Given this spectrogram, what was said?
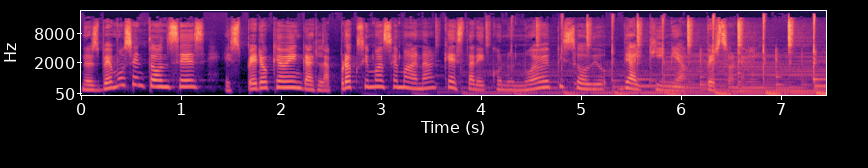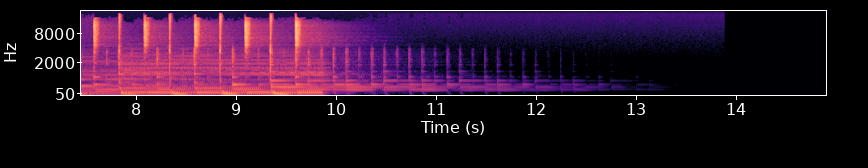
Nos vemos entonces, espero que vengas la próxima semana que estaré con un nuevo episodio de Alquimia Personal.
